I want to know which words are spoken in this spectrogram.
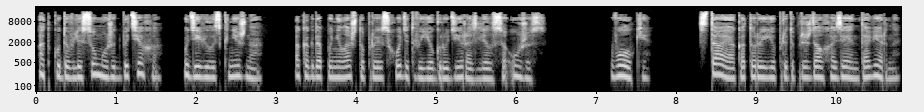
«Откуда в лесу может быть эхо?» — удивилась княжна а когда поняла, что происходит, в ее груди разлился ужас. Волки. Стая, о которой ее предупреждал хозяин таверны.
